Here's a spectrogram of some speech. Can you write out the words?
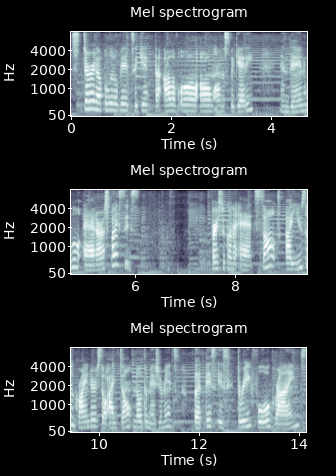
Stir it up a little bit to get the olive oil all on the spaghetti. And then we'll add our spices. First we're to add salt. I use a grinder so I don't know the measurements, but this is three full grinds.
